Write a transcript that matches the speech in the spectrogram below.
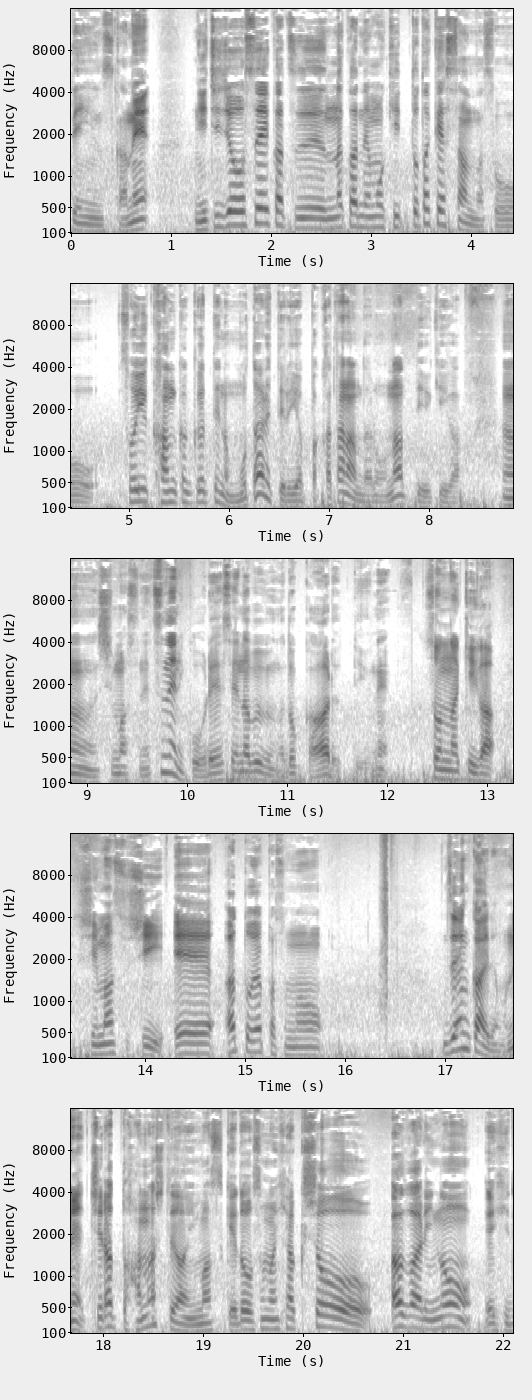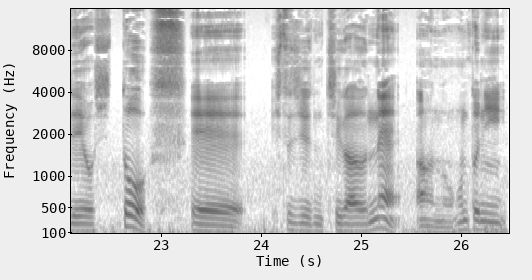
ていうんすかね。日常生活の中でもきっとたけしさんがそう、そういう感覚っていうのを持たれてるやっぱ方なんだろうなっていう気が、うん、しますね。常にこう冷静な部分がどっかあるっていうね、そんな気がしますし、えー、あとやっぱその、前回でもね、ちらっと話してはいますけど、その百姓上がりの秀吉と、えー、羊の違うね、あの、本当に、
